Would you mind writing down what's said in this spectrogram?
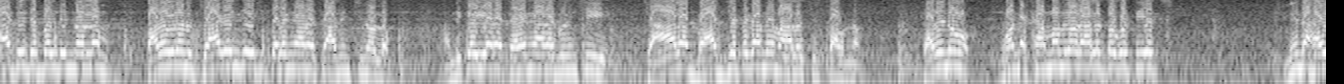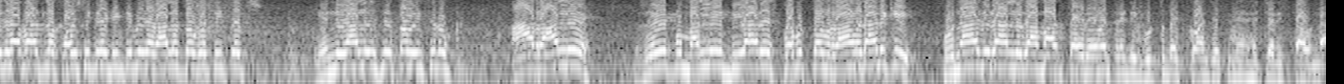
లాఠీ దెబ్బలు తిన్న వాళ్ళం పదవులను త్యాగం చేసి తెలంగాణ సాధించిన వాళ్ళం అందుకే ఇవాళ తెలంగాణ గురించి చాలా బాధ్యతగా మేము ఆలోచిస్తా ఉన్నాం. సరే నువ్వు మొన్న ఖమ్మంలో రాళ్ళతో కొట్టియచ్చు. నిన్న హైదరాబాద్లో కౌశిక్ రెడ్డి ఇంటి మీద రాళ్ళతో కొట్టించచ్చు. ఎన్ని రాళ్ళు విసురుతో విసురు ఆ రాళ్ళే రేపు మళ్ళీ బీఆర్ఎస్ ప్రభుత్వం రావడానికి పునాది రాళ్ళుగా మారుతాయి రేవంత్ రెడ్డి గుర్తుపెట్టుకో అని చెప్పి నేను హెచ్చరిస్తా ఉన్నా.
